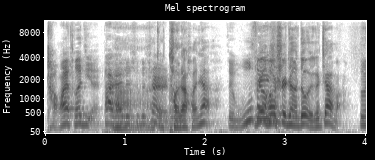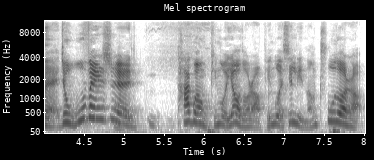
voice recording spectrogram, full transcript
场外和解大概就是个事儿，啊讨价还价，对，无非是任何事情都有一个价码。对，就无非是他管苹果要多少，苹果心里能出多少。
